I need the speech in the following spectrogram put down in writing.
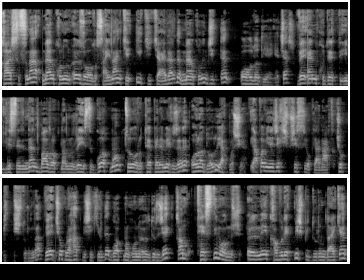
karşısına Melkon'un öz oğlu sayılan ki ilk hikayelerde Melkon'un cidden oğlu diye geçer. Ve en kudretli iblislerinden Balrogların reisi Gottmog Tuor'u tepelemek üzere ona doğru yaklaşıyor. Yapabilecek hiçbir şeysi yok yani artık çok bitmiş durumda. Ve çok rahat bir şekilde Gottmog onu öldürecek. Tam teslim olmuş, ölmeyi kabul etmiş bir durumdayken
